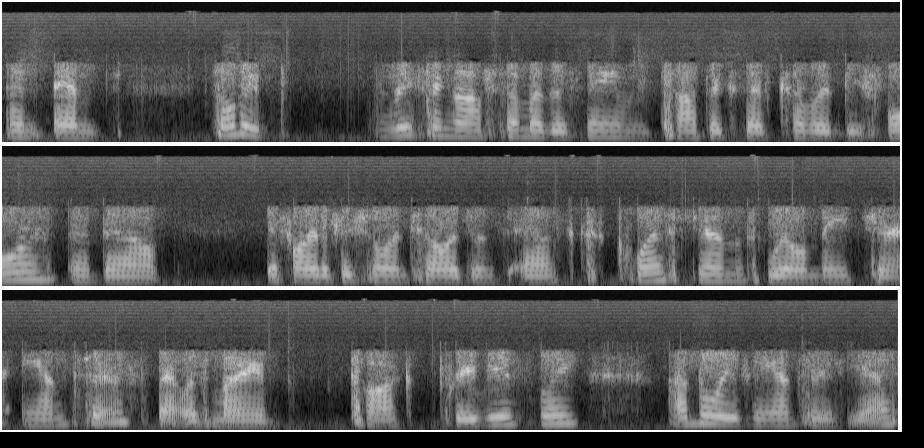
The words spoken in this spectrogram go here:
and and totally riffing off some of the same topics I've covered before about if artificial intelligence asks questions, will nature answer? That was my talk previously. I believe the answer is yes.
